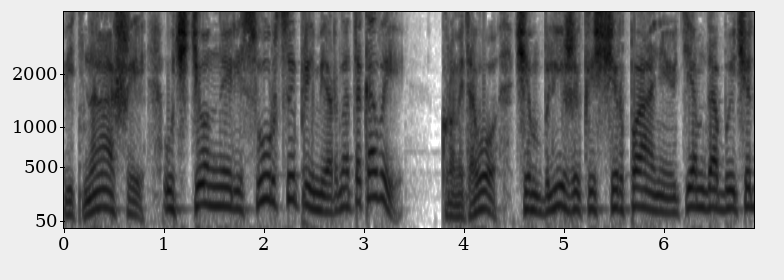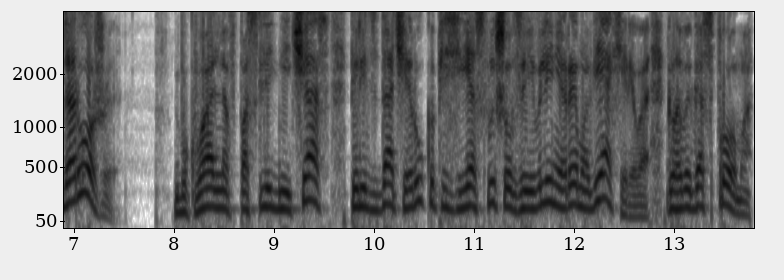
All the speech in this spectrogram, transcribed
ведь наши учтенные ресурсы примерно таковы. Кроме того, чем ближе к исчерпанию, тем добыча дороже. Буквально в последний час перед сдачей рукописи я слышал заявление Рема Вяхерева, главы «Газпрома».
